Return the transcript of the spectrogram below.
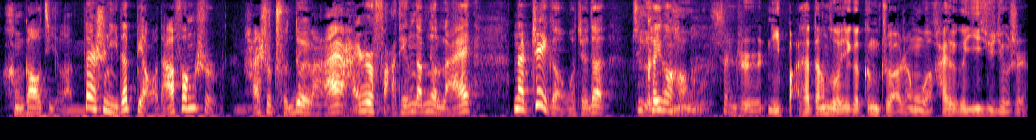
很高级了，但是你的表达方式还是纯对白，还是法庭咱们就来。那这个我觉得可以更好甚至你把它当做一个更主要人物，还有一个依据就是，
